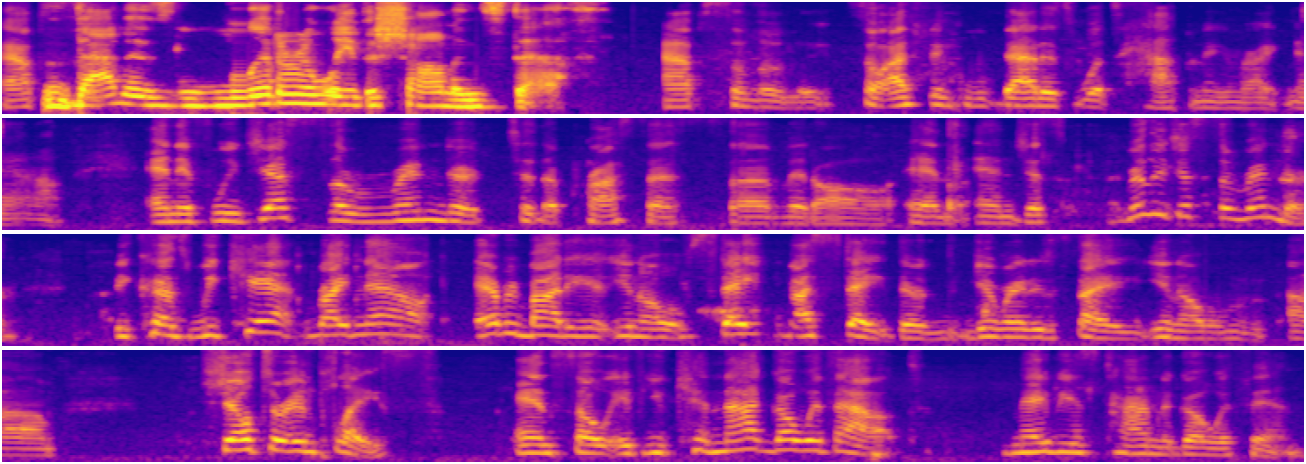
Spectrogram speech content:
Absolutely. That is literally the shaman's death. Absolutely. So I think that is what's happening right now. And if we just surrender to the process of it all and and just really just surrender because we can't right now everybody you know state by state they're getting ready to say you know um, shelter in place. And so if you cannot go without, maybe it's time to go within.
